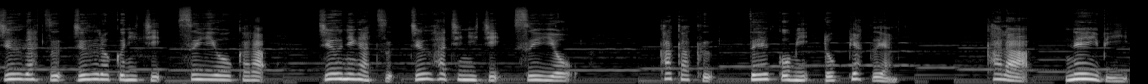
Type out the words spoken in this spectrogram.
10月16日水曜から12月18日水曜価格税込600円。カラー、ネイビー、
